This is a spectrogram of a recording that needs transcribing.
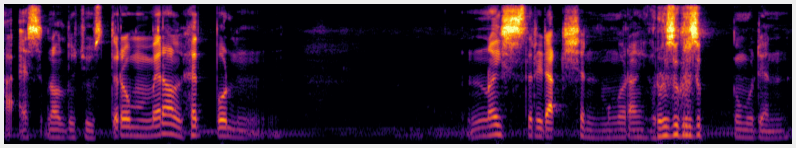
AS07 stereo mineral headphone. Noise reduction mengurangi rusuk-rusuk. Kemudian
